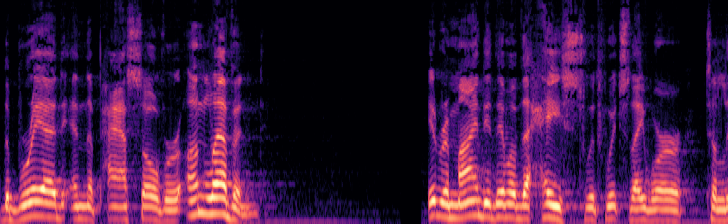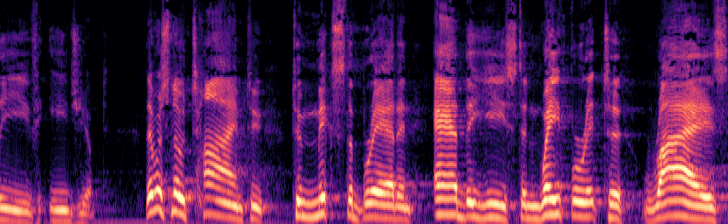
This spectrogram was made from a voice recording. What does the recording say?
the bread in the Passover, unleavened, it reminded them of the haste with which they were to leave Egypt. There was no time to to mix the bread and add the yeast and wait for it to rise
